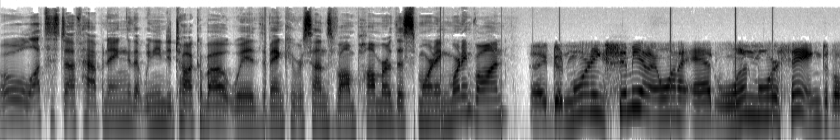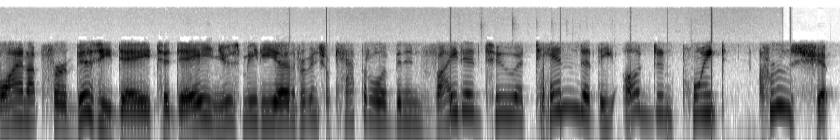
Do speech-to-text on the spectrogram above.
Oh, lots of stuff happening that we need to talk about with the Vancouver Sun's Vaughn Palmer this morning. Morning, Vaughn. Uh, good morning, Simeon. I want to add one more thing to the lineup for a busy day today. News media in the provincial capital have been invited to attend at the Ogden Point cruise ship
